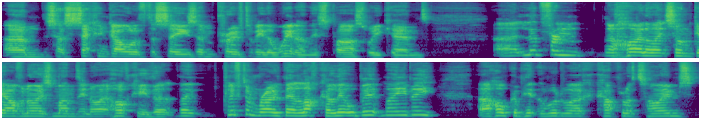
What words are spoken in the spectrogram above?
Um, it's her second goal of the season, proved to be the winner this past weekend. Uh, look from the highlights on galvanised Monday night hockey that they, Clifton rode their luck a little bit, maybe. Uh, Holcombe hit the woodwork a couple of times,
